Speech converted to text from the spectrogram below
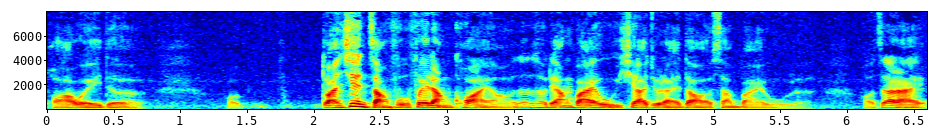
华为的，短线涨幅非常快啊，那时候两百五以下就来到三百五了。好，再来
